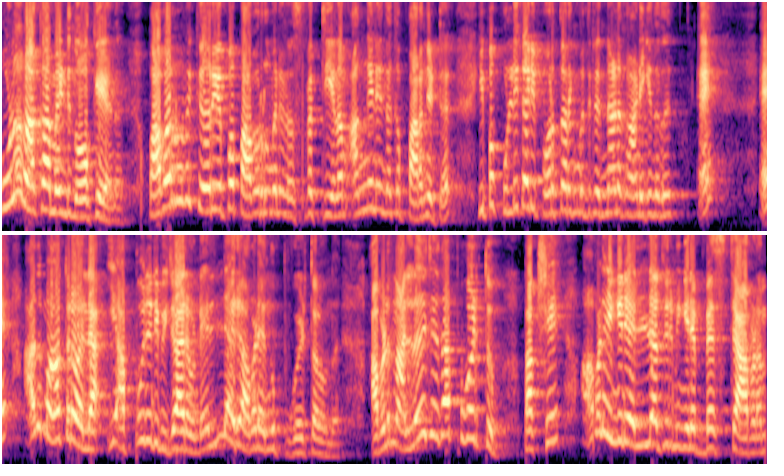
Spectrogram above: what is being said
കുളമാക്കാൻ വേണ്ടി നോക്കുകയാണ്. പവർ റൂമിൽ കയറിയപ്പോൾ പവർ റൂമിനെ റെസ്പെക്ട് ചെയ്യണം അങ്ങനെ എന്നൊക്കെ പറഞ്ഞിട്ട് ഇപ്പൊ പുള്ളിക്കാരി പുറത്തിറങ്ങുമ്പോൾ എന്താണ് കാണിക്കുന്നത്? ഏ ഏ അത് മാത്രമല്ല ഈ അപ്പുവിനൊരു വിചാരമുണ്ട്. എല്ലാവരും അവളെ അങ്ങ് പുകഴ്ത്തണമെന്ന്. അവൾ നല്ലത് ചെയ്താൽ പുകഴ്ത്തും. പക്ഷേ അവളെ ഇങ്ങനെ എല്ലാത്തിനും ഇങ്ങനെ ബെസ്റ്റ് ആവണം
